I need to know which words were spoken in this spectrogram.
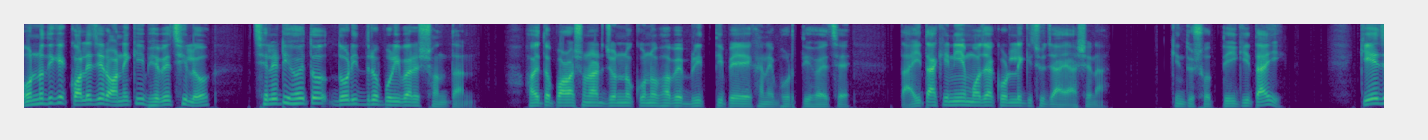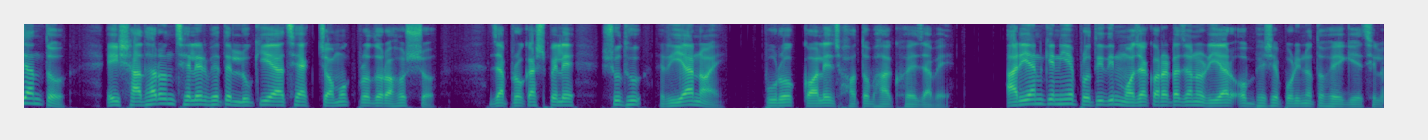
অন্যদিকে কলেজের অনেকেই ভেবেছিল, ছেলেটি হয়তো দরিদ্র পরিবারের সন্তান, হয়তো পড়াশোনার জন্য কোনোভাবে বৃত্তি পেয়ে এখানে ভর্তি হয়েছে, তাই তাকে নিয়ে মজা করলে কিছু যায় আসে না। কিন্তু সত্যিই কি তাই? কে জানত? এই সাধারণ ছেলের ভেতর লুকিয়ে আছে এক চমকপ্রদ রহস্য, যা প্রকাশ পেলে শুধু রিয়া নয়, পুরো কলেজ হতভাগ হয়ে যাবে। আরিয়ানকে নিয়ে প্রতিদিন মজা করাটা যেন রিয়ার অভ্যেসে পরিণত হয়ে গিয়েছিল।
